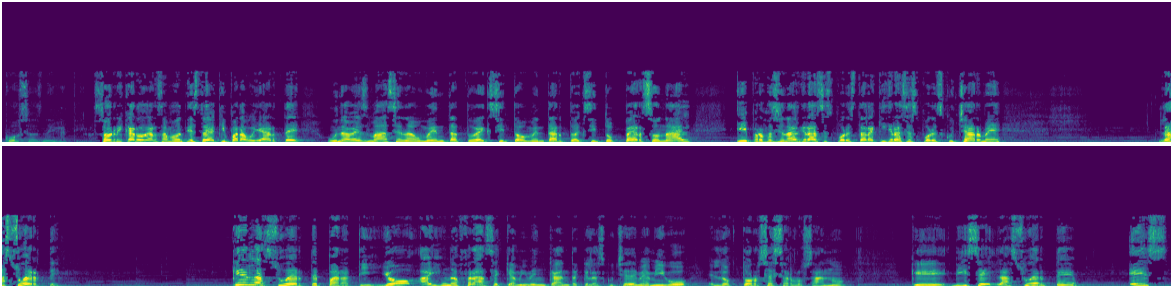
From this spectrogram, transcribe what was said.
cosas negativas. Soy Ricardo Garzamont y estoy aquí para apoyarte una vez más en Aumenta tu éxito, aumentar tu éxito personal y profesional. Gracias por estar aquí, gracias por escucharme. La suerte ¿Qué es la suerte para ti? Yo hay una frase que a mí me encanta, que la escuché de mi amigo el doctor César Lozano, que dice, la suerte es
